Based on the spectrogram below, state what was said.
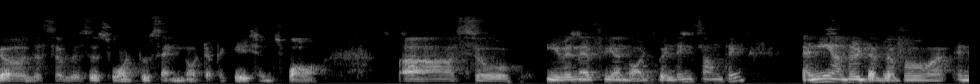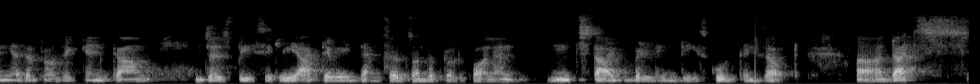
uh, the services want to send notifications for. Uh, so even if we are not building something, any other developer or any other project can come, just basically activate themselves on the protocol and start building these cool things out. Uh, that's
